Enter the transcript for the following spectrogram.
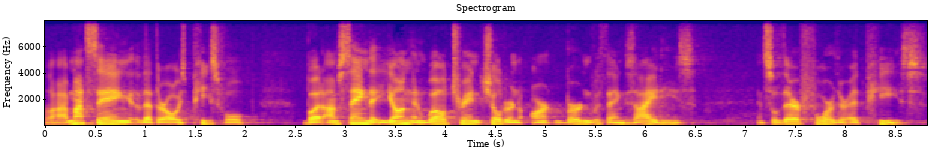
I'm not saying that they're always peaceful, but I'm saying that young and well trained children aren't burdened with anxieties and so, therefore, they're at peace.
